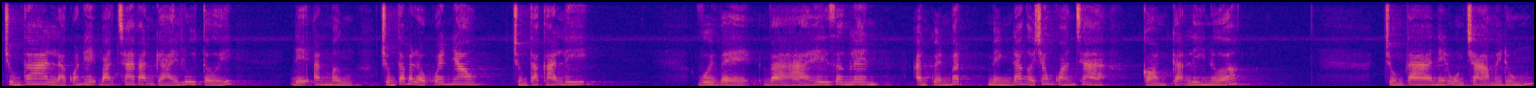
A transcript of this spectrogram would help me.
chúng ta là quan hệ bạn trai bạn gái lui tới. Để ăn mừng, chúng ta bắt đầu quen nhau, chúng ta cạn ly. Vui vẻ và hả hê dâng lên, anh quên mất mình đang ở trong quán trà, còn cạn ly nữa. Chúng ta nên uống trà mới đúng.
